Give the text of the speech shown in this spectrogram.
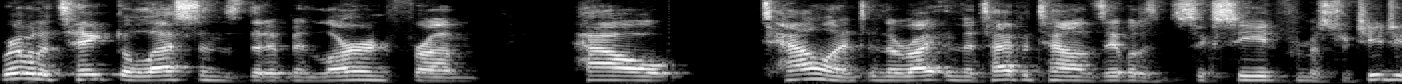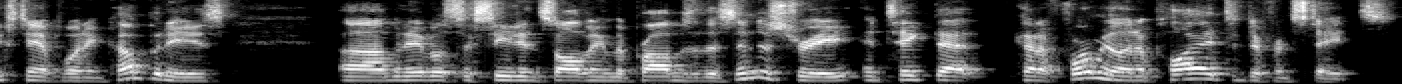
we're able to take the lessons that have been learned from how talent and the right and the type of talent is able to succeed from a strategic standpoint in companies um, and able to succeed in solving the problems of this industry and take that kind of formula and apply it to different states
